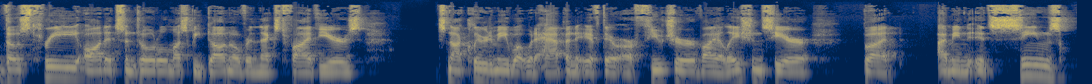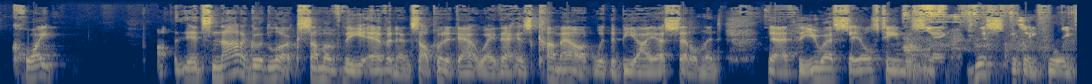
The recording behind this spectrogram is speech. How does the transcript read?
Those three audits in total must be done over the next five years. It's not clear to me what would happen if there are future violations here, but I mean, it seems quite it's not a good look. Some of the evidence, I'll put it that way, that has come out with the BIS settlement that the U.S. sales team was saying this is a great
